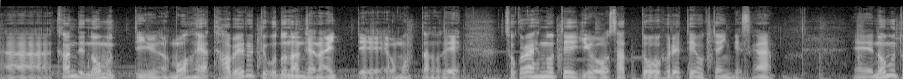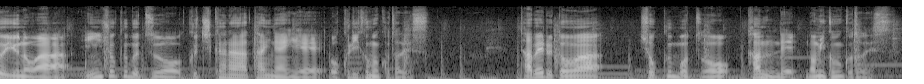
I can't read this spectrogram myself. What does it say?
あ噛んで飲むっていうのはもはや食べるってことなんじゃないって思ったのでそこら辺の定義をさっと触れておきたいんですが、えー、飲むというのは飲食物を口から体内へ送り込むことです食べるとは食物を噛んで飲み込むことです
